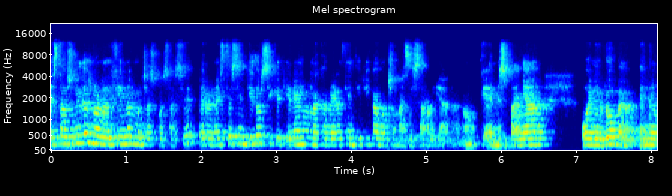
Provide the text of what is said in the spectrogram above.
Estados Unidos no lo defiendo en muchas cosas, ¿eh? pero en este sentido sí que tienen una carrera científica mucho más desarrollada, ¿no? que en España o en Europa, en, el,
